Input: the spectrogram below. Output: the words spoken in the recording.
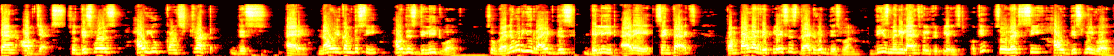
10 objects. So this was how you construct this array. Now we'll come to see how this delete work. So whenever you write this delete array syntax, compiler replaces that with this one. These many lines will replaced. Okay. So let's see how this will work.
